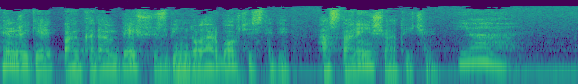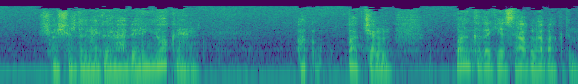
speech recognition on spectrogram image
Henry gelip bankadan 500 bin dolar borç istedi. Hastane inşaatı için. Ya Şaşırdığına göre haberin yok en. Bak canım bankadaki hesabına baktım.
